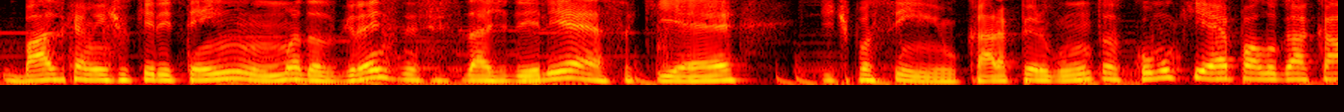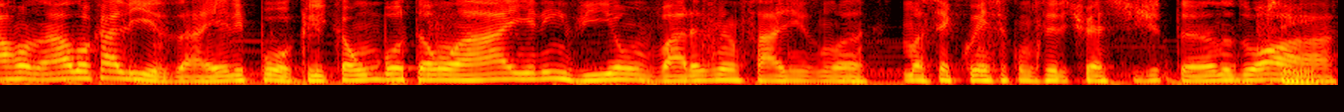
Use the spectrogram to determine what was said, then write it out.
basicamente, o que ele tem, uma das grandes necessidades dele é essa, que é de tipo assim, o cara pergunta como que é pra alugar carro na Localiza. Aí ele, pô, clica um botão lá e ele envia várias mensagens numa, numa sequência, como se ele estivesse digitando, do ó, oh,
